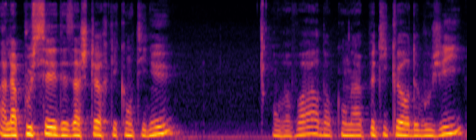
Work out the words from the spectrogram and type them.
à la poussée des acheteurs qui continuent. On va voir donc on a un petit corps de bougie.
